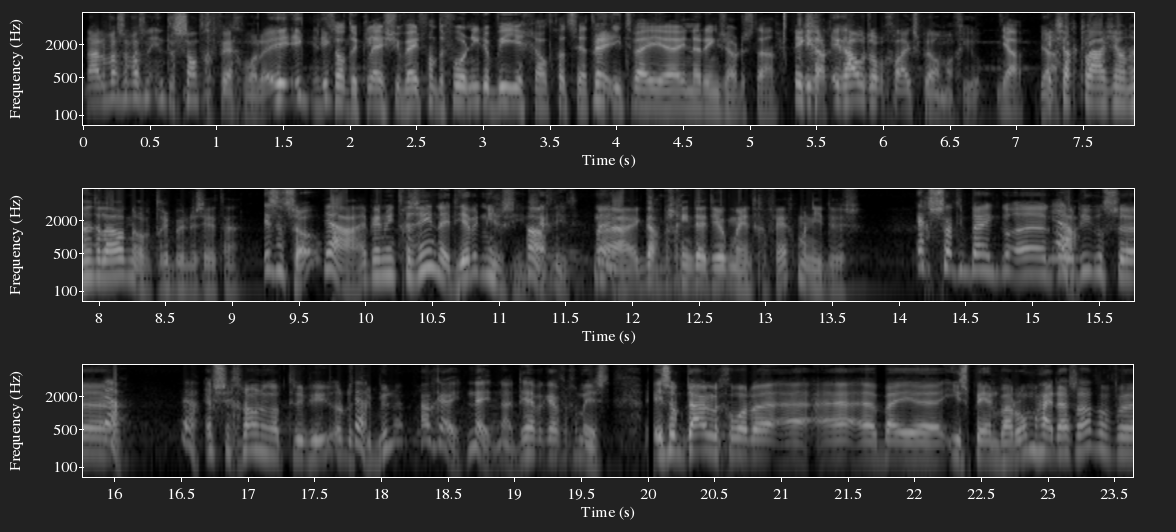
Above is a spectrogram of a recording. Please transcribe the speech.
Nou, dat was, dat was een interessant gevecht geworden. Ik, ik, ik, Interessante clash. Je weet van tevoren niet op wie je geld gaat zetten Nee. als die twee eh, in de ring zouden staan. Ik ik, zag, ik hou het op een gelijkspel, Magiel. Ja. Ja. ik zag Klaas-Jan Huntelaar ook nog op de tribune zitten. Is dat zo? Ja, heb je hem niet gezien? Nee, die heb ik niet gezien. Oh. Echt niet. Nee. Nou ja, ik dacht misschien deed hij ook mee in het gevecht, maar niet dus. Echt zat hij bij eh Go Ahead Eagles? eh, Ja. Ja. FC Groningen op, tribu op de Ja. tribune? Oké, nee, nou, die heb ik even gemist. Is ook duidelijk geworden eh, eh, eh, bij eh ESPN waarom hij daar zat? Of, eh?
